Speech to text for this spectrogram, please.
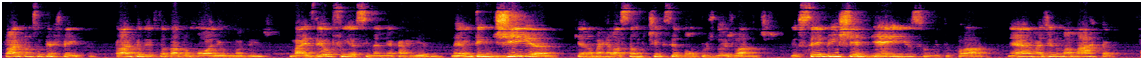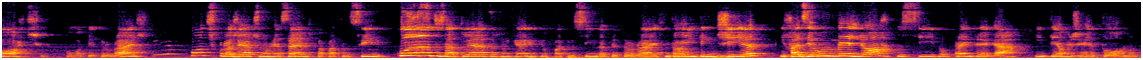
Claro que eu não sou perfeita. Claro que eu devo ter dado mole alguma vez. Mas eu fui assim na minha carreira. Né? Eu entendia que era uma relação que tinha que ser bom para os dois lados. Eu sempre enxerguei isso muito claro. Né? Imagina uma marca forte como a Petrobras. Quantos projetos não recebe para patrocínio? Quantos atletas não querem ter o patrocínio da Petrobras? Então eu entendia e fazia o melhor possível para entregar em termos de retorno,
